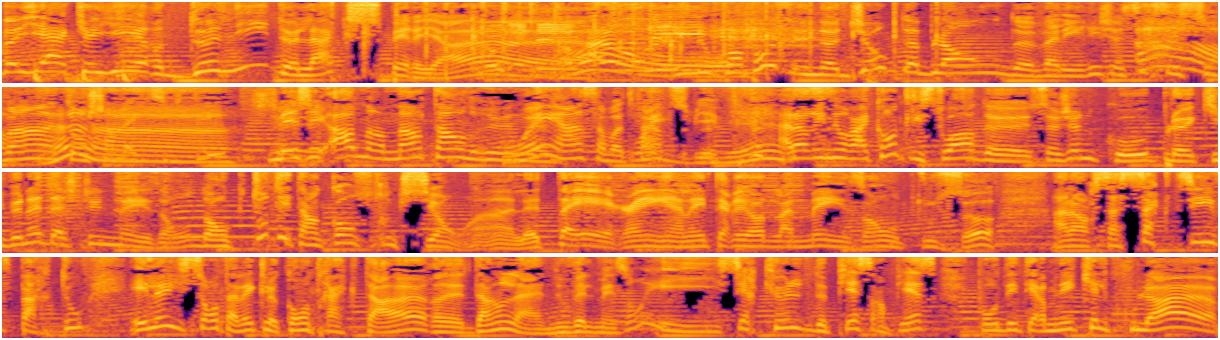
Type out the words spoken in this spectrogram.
veuillez accueillir Denis de Lac Supérieur. Alors, il nous propose une joke de blonde. Valérie, je sais que c'est souvent ton champ d'activité. Mais j'ai hâte d'en entendre une. Oui, hein, ça va te faire du bien. Alors, il nous raconte l'histoire de ce jeune couple qui venait d'acheter une maison. Donc, tout est en construction. Hein, le terrain, à l'intérieur de la maison, tout ça. Alors, ça s'active partout. Et là, ils sont avec le contracteur euh, dans la nouvelle maison et ils circulent de pièce en pièce pour déterminer quelle couleur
